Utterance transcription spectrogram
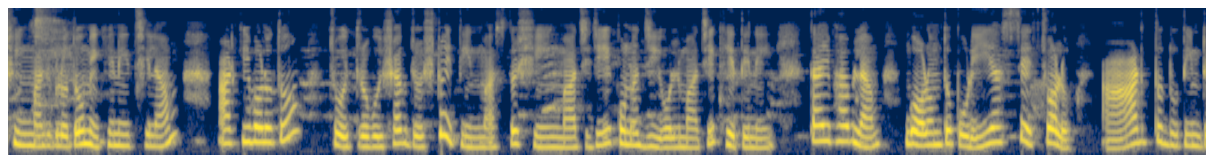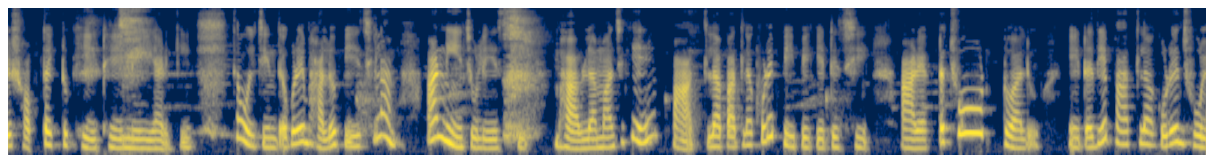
শিং মাছগুলোতেও মেখে নিচ্ছিলাম। আর কি বলতো? চৈত্র বৈশাখ জ্যৈষ্ঠ এই তিন মাস তো শিং মাছ, যে কোনো জিওল মাছই খেতে নেই। তাই ভাবলাম, গরম তো পড়েই আসছে, চলো, আর তো দু তিনটে সপ্তাহ একটু খেয়ে ঠেয়ে নেই আর কি। তা ওই চিন্তা করে ভালো পেয়েছিলাম, আর নিয়ে চলে এসেছি। ভাবলাম আজকে পাতলা পাতলা করে পেঁপে কেটেছি, আর একটা ছোট্ট আলু। এটা দিয়ে পাতলা করে ঝোল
